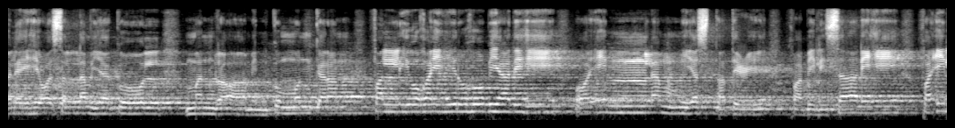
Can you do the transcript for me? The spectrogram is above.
عليه وسلم يقول من راى منكم منكرا فليغيره بيده وان لم يستطع فبلسانه فان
